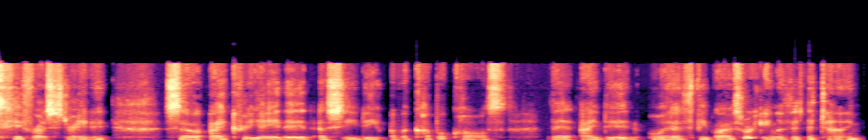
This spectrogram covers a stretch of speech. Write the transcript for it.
too frustrated. So I created a CD of a couple calls that I did with people I was working with at the time,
